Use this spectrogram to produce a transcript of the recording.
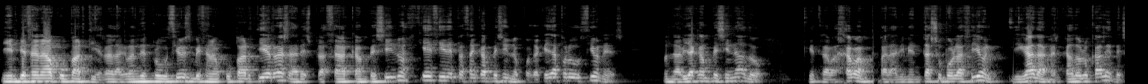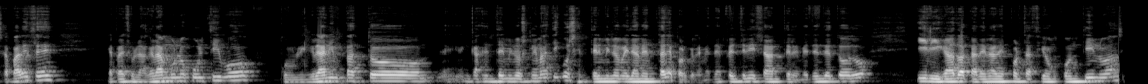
Y empiezan a ocupar tierras, las grandes producciones empiezan a ocupar tierras, a desplazar campesinos. ¿Qué decir desplazar campesinos? Pues aquellas producciones donde había campesinado que trabajaban para alimentar su población ligada a mercados locales desaparece y aparece un gran monocultivo con un gran impacto en, términos climáticos, en términos medioambientales, porque le meten fertilizante, le meten de todo, y ligado a cadenas de exportación continuas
